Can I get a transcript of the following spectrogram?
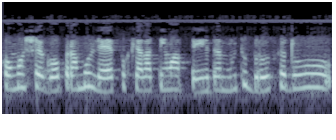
como chegou para a mulher, porque ela tem uma perda muito brusca do,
